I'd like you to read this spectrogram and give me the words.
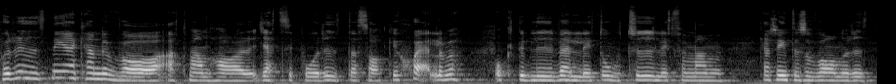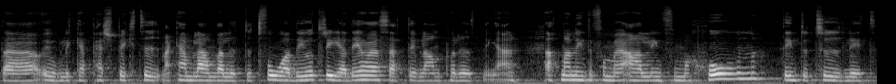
På ritningar kan det vara att man har gett sig på att rita saker själv och det blir väldigt otydligt för man kanske inte är så van att rita i olika perspektiv. Man kan blanda lite 2D och 3D har jag sett ibland på ritningar. Att man inte får med all information, det är inte tydligt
